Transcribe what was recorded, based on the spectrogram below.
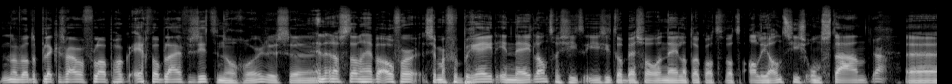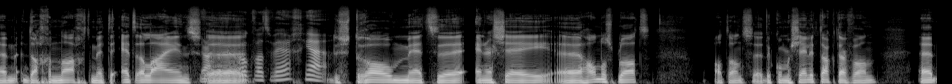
nog wel de plek is waar we voorlopig ook echt wel blijven zitten nog hoor. Dus, uh... en, en als we het dan hebben over zeg maar, verbreden in Nederland. Je ziet, je ziet al best wel in Nederland ook wat, wat allianties ontstaan. Ja. Um, dag en nacht met de Ad Alliance. Ja, uh, ook wat weg, ja. De stroom met uh, NRC, uh, Handelsblad. Althans, de commerciële tak daarvan. Um,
